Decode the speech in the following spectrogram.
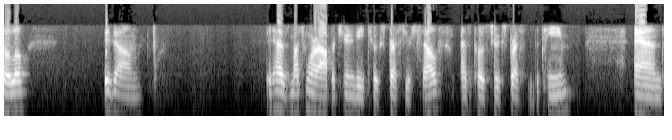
solo. It um it has much more opportunity to express yourself as opposed to express the team. And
